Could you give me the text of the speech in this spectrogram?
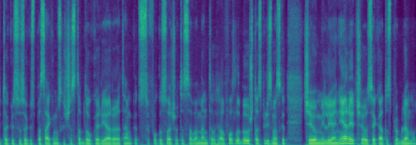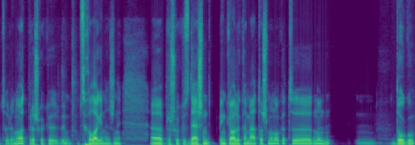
į tokius visokius pasakymus, kad čia stabdau karjerą tam, kad sufokusuočiau tą savo mental health, labiau už tos prizmės, kad čia jau milijonieriai, čia jau sveikatos problemų turi. Nu, at prieš kokių psichologinės, žinai, e, prieš kokius 10-15 metų aš manau, kad e, nu, daugų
